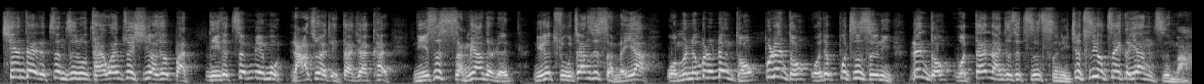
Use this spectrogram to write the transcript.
现在的政治路，台湾最需要就把你的真面目拿出来给大家看，你是什么样的人，你的主张。是什么样？我们能不能认同？不认同，我就不支持你；认同，我当然就是支持你。就只有这个样子嘛。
